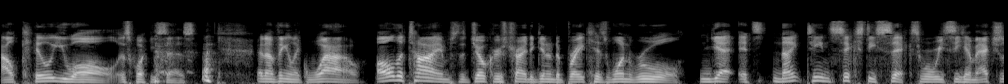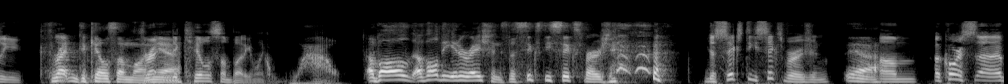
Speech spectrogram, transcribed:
I'll kill you all is what he says. and I'm thinking like wow, all the times the Joker's trying to get him to break his one rule, and yet it's 1966 where we see him actually threatened to kill someone. threaten yeah. to kill somebody. I'm like wow. of all of all the iterations, the 66 version. The 66 version, yeah. um, of course, uh,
